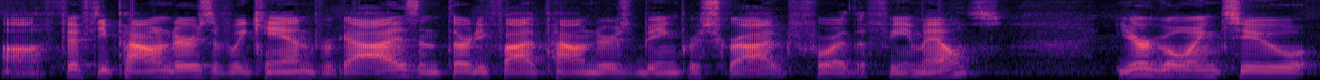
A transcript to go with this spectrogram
uh, 50 pounders if we can for guys, and 35 pounders being prescribed for the females. You're going to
